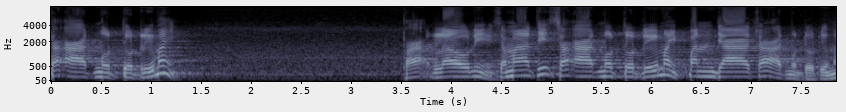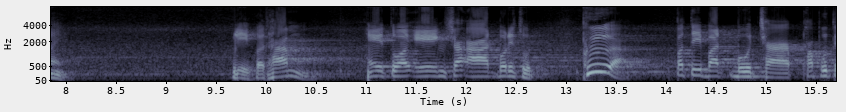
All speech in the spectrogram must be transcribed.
สะอาดหมดจดหรือไม่ พระเรานี่สมาธิสะอาดหมดจดหรือไม่ ปัญญาสะอาดหมดจดหรือไม่รีบกระทำให้ตัวเองสะอาดบริสุทธิ์ เพื่อปฏิบัติบูชาพระพุทธ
